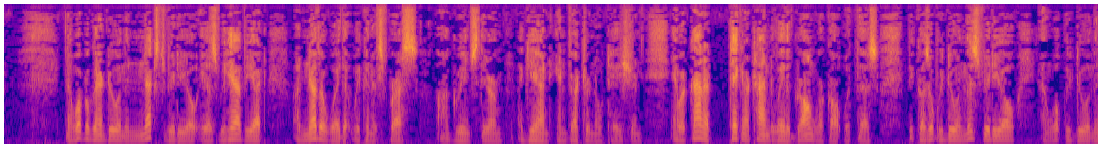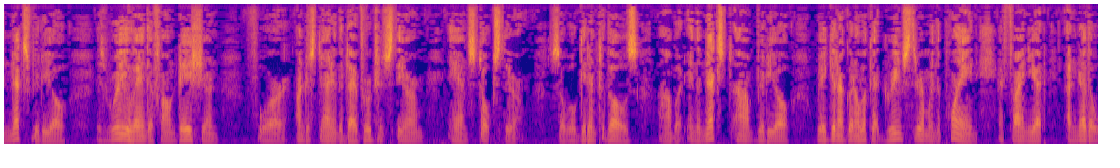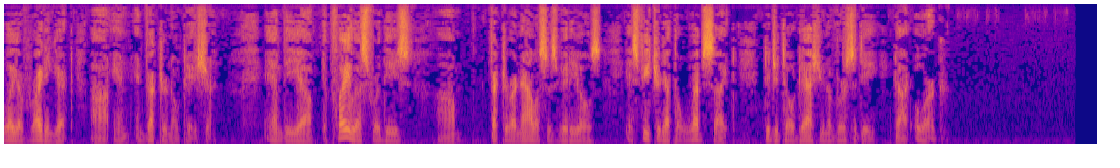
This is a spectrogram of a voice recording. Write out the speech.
Now what we're going to do in the next video is we have yet another way that we can express uh, Green's theorem, again in vector notation. And we're kind of taking our time to lay the groundwork out with this because what we do in this video and what we do in the next video is really laying the foundation for understanding the divergence theorem and Stokes theorem. So we'll get into those. Uh, but in the next um, video, we again are going to look at Green's theorem in the plane and find yet another way of writing it uh, in, in vector notation. And the, uh, the playlist for these um, vector analysis videos is featured at the website digital-university.org.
